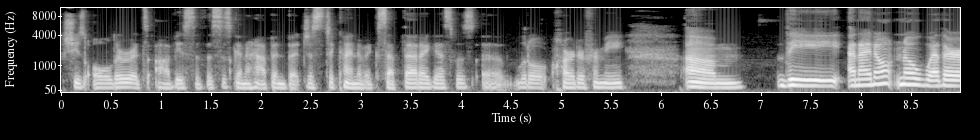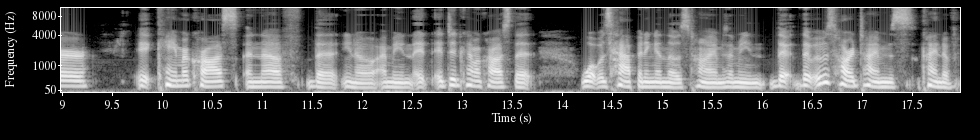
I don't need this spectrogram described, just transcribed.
she's older. It's obvious that this is going to happen, but just to kind of accept that, I guess, was a little harder for me. Um, the, and I don't know whether it came across enough that, you know, I mean, it, it did come across that what was happening in those times. I mean, th- th- it was hard times kind of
